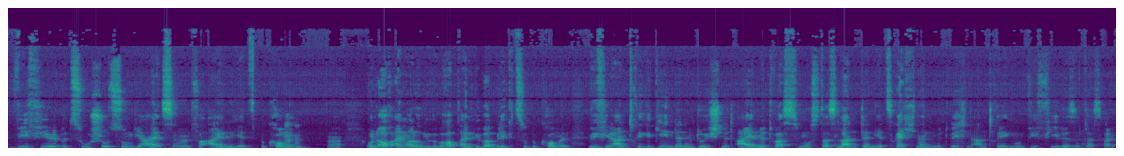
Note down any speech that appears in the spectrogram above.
wie viel Bezuschussung die einzelnen Vereine jetzt bekommen. Mhm. Ja? Und auch einmal, um überhaupt einen Überblick zu bekommen, wie viele Anträge gehen denn im Durchschnitt ein, mit was muss das Land denn jetzt rechnen, mit welchen Anträgen und wie viele sind das halt.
